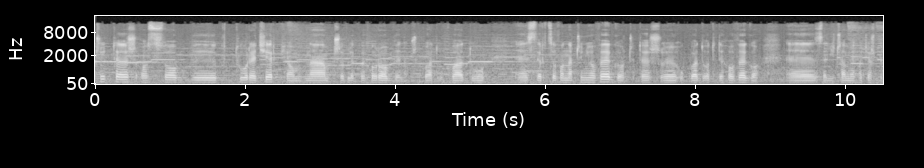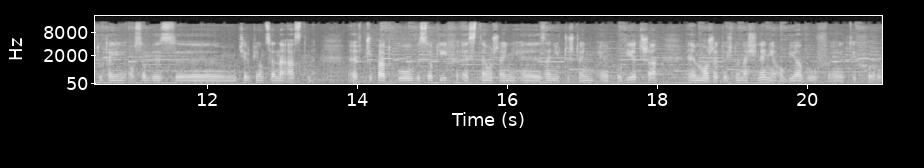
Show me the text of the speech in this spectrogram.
czy też osoby, które cierpią na przewlekłe choroby, na przykład układu sercowo-naczyniowego, czy też e, układu oddechowego. E, Zaliczamy chociażby tutaj osoby z, e, cierpiące na astmę. E, W przypadku wysokich e, stężeń e, zanieczyszczeń e, powietrza e, może dojść do nasilenia objawów e, tych chorób.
